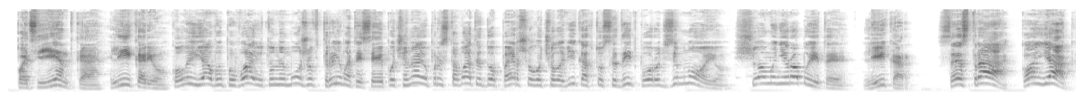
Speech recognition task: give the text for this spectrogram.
Пацієнтка, лікарю, коли я випиваю, то не можу втриматися і починаю приставати до першого чоловіка, хто сидить поруч зі мною. Що мені робити? Лікар. Сестра, коньяк.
